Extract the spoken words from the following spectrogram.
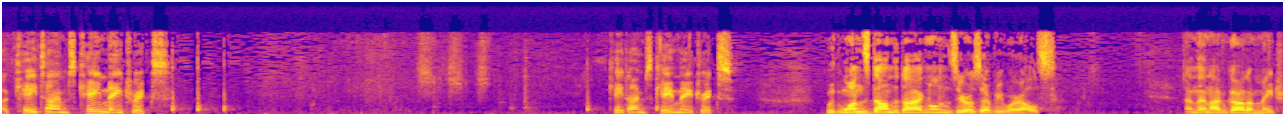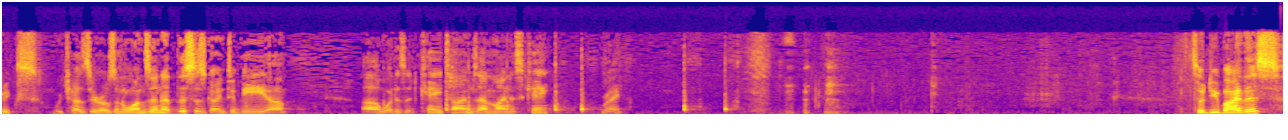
a k times k matrix. k times k matrix with ones down the diagonal and zeros everywhere else. And then I've got a matrix which has zeros and ones in it. This is going to be, uh, uh, what is it, k times n minus k, right? So do you buy this?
